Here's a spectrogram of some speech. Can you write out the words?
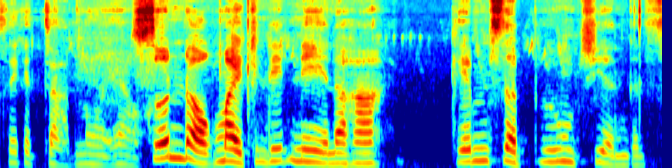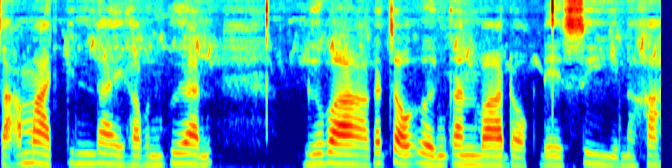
ใส่กระจาดหน่อยเอาส่วนดอกไม้ชนิดนี้นะคะเก็มสะพรุ่มเฉียนกันสามารถกินได้ค่ะเพื่อนๆหรือว่าก็เจ้าเอิ่นกันว่าดอกเดซี่นะคะ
